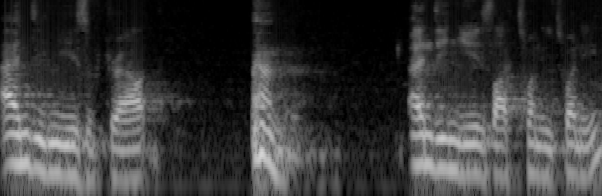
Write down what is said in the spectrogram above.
and in years of drought and in years like 2020.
